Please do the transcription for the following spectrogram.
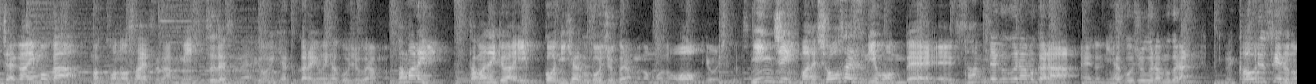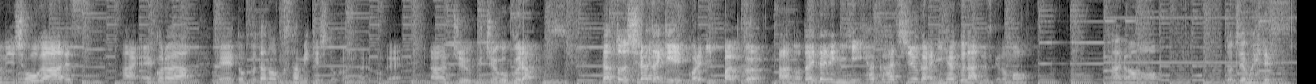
じゃがいもが、まあ、このサイズが3つですね。400から 450g 玉ねぎ。玉ねぎは1個 250g のものを用意してください。人参。まで小サイズ2本で、えー、300g から、えー、250g ぐらい。香りをつけるのに生姜です。はい、これは、えーと、豚の臭み消しとかになるのであ 15g です。であと白滝これ1パック。あの大体ね180から200なんですけどもあのー、どっちでもいいです、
